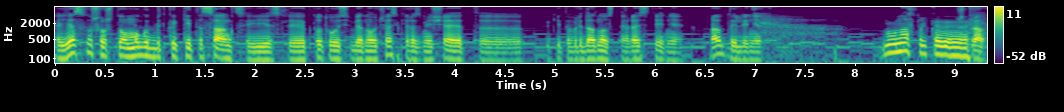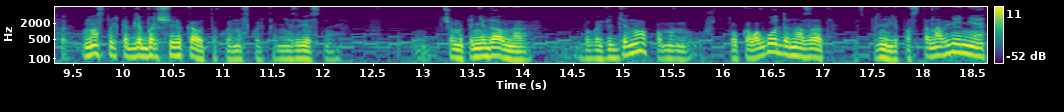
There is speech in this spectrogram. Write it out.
Я слышал, что могут быть какие-то санкции, если кто-то у себя на участке размещает э, какие-то вредоносные растения. Правда или нет? Ну, у нас только... Штрафы. У нас только для борщевика вот такой, насколько мне известно. Причем это недавно было введено, по-моему, что около года назад. То есть приняли постановление,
